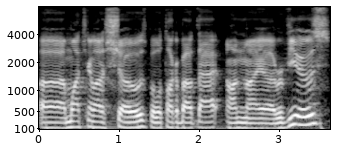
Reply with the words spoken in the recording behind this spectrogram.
Uh, I'm watching a lot of shows, but we'll talk about that on my uh, reviews.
